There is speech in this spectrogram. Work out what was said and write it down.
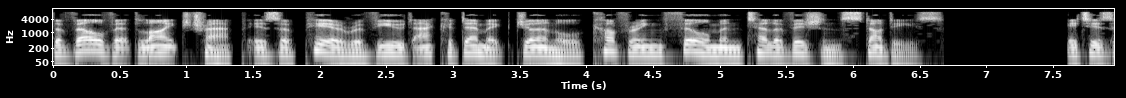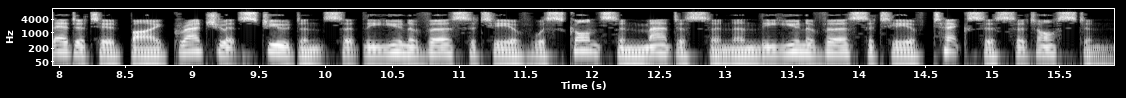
The Velvet Light Trap is a peer-reviewed academic journal covering film and television studies. It is edited by graduate students at the University of Wisconsin-Madison and the University of Texas at Austin.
